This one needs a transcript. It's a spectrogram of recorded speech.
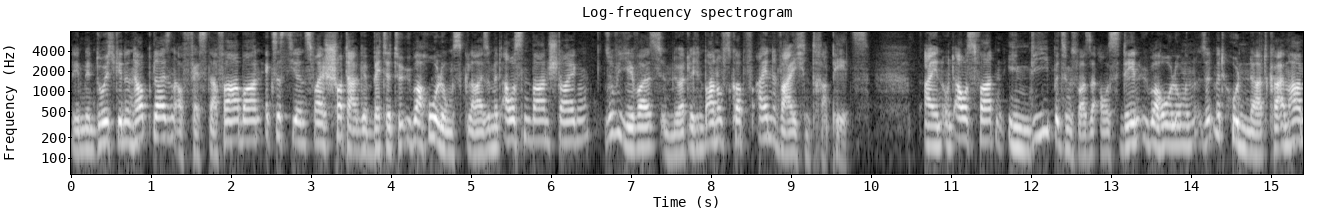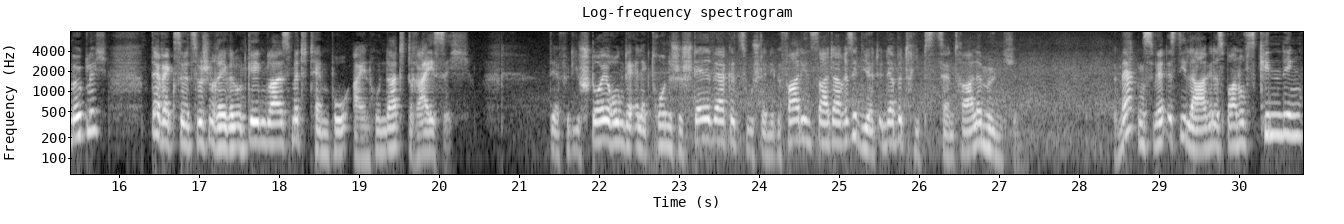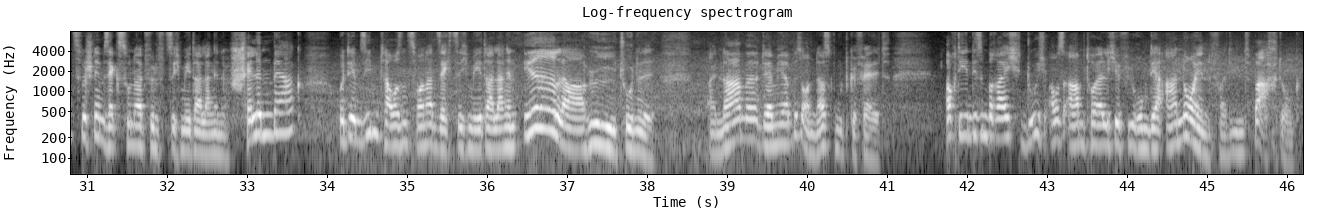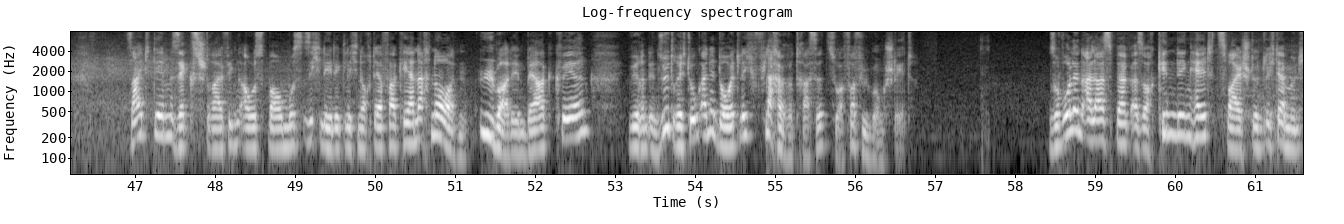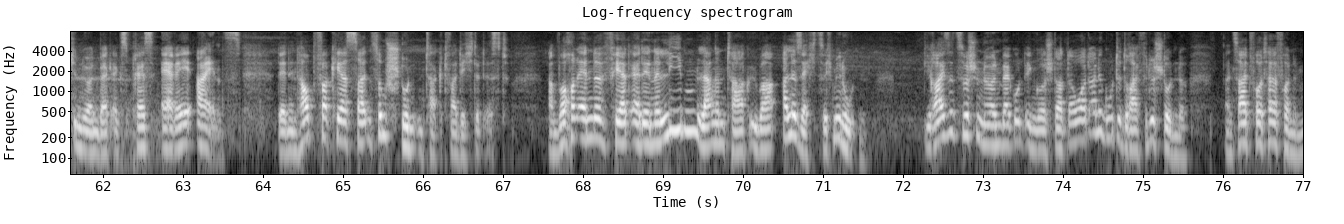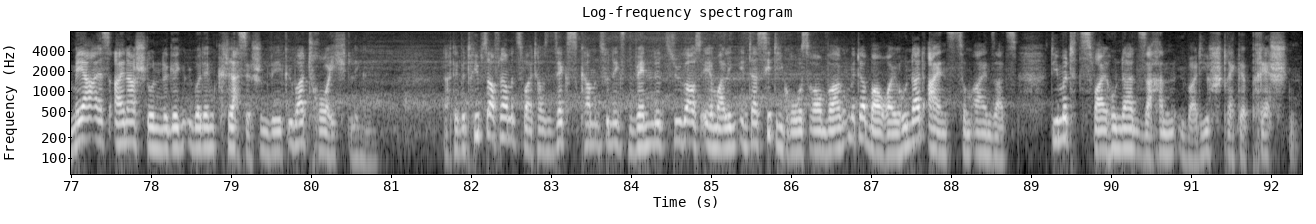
Neben den durchgehenden Hauptgleisen auf fester Fahrbahn existieren zwei schottergebettete Überholungsgleise mit Außenbahnsteigen sowie jeweils im nördlichen Bahnhofskopf ein Weichentrapez. Ein- und Ausfahrten in die bzw. aus den Überholungen sind mit 100 km/h möglich, der Wechsel zwischen Regel- und Gegengleis mit Tempo 130. Der für die Steuerung der elektronischen Stellwerke zuständige Fahrdienstleiter residiert in der Betriebszentrale München. Bemerkenswert ist die Lage des Bahnhofs Kinding zwischen dem 650 Meter langen Schellenberg und dem 7260 Meter langen Irla-Hülltunnel. Ein Name, der mir besonders gut gefällt. Auch die in diesem Bereich durchaus abenteuerliche Führung der A9 verdient Beachtung. Seit dem sechsstreifigen Ausbau muss sich lediglich noch der Verkehr nach Norden über den Berg quälen, während in Südrichtung eine deutlich flachere Trasse zur Verfügung steht. Sowohl in Allersberg als auch Kinding hält zweistündlich der München-Nürnberg-Express RE1, der in den Hauptverkehrszeiten zum Stundentakt verdichtet ist. Am Wochenende fährt er den lieben langen Tag über alle 60 Minuten. Die Reise zwischen Nürnberg und Ingolstadt dauert eine gute Dreiviertelstunde, ein Zeitvorteil von mehr als einer Stunde gegenüber dem klassischen Weg über Treuchtlingen. Nach der Betriebsaufnahme 2006 kamen zunächst Wendezüge aus ehemaligen Intercity-Großraumwagen mit der Baureihe 101 zum Einsatz, die mit 200 Sachen über die Strecke preschten.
